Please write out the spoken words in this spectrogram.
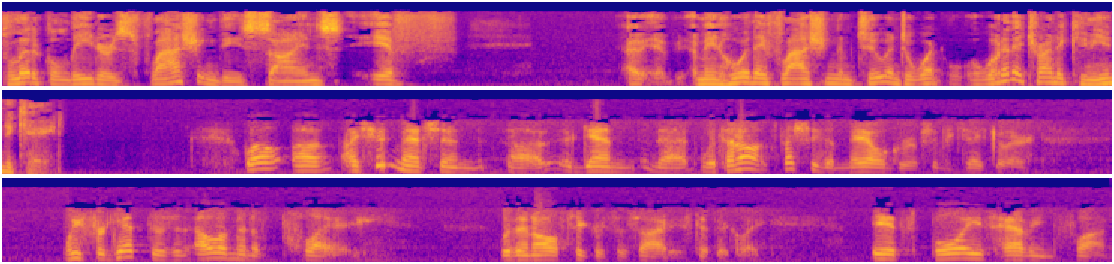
political leaders flashing these signs? If I I mean, who are they flashing them to, and to what what are they trying to communicate? Well, uh, I should mention uh, again that within all, especially the male groups in particular, we forget there's an element of play within all secret societies. Typically, it's boys having fun,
